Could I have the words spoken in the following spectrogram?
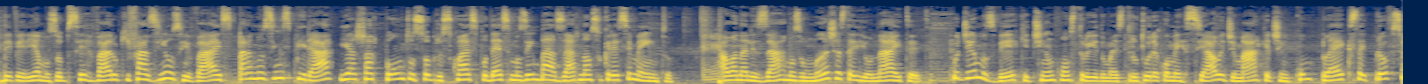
Deveríamos observar o que faziam os rivais para nos inspirar e achar pontos sobre os quais pudéssemos embasar nosso crescimento. Ao analisarmos o Manchester United, podíamos ver que tinham construído uma estrutura comercial e de marketing complexa e profissional,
